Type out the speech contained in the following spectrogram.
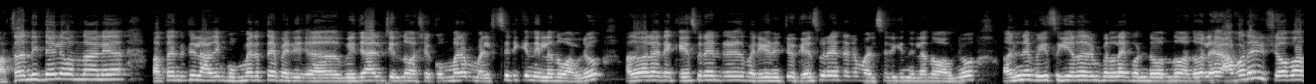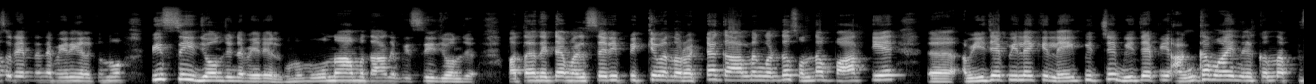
പത്തനംതിട്ടയിൽ വന്നാൽ പത്തനംതിട്ടയിൽ ആദ്യം കുമ്മരത്തെ പരി വിചാരിച്ചിരുന്നു. പക്ഷെ കുമ്മരം മത്സരിക്കുന്നില്ലെന്ന് പറഞ്ഞു. അതുപോലെ തന്നെ കെ സുരേന്ദ്രനെ പരിഗണിച്ചു. കെ സുരേന്ദ്രൻ മത്സരിക്കുന്നില്ലെന്ന് പറഞ്ഞു. അതിനെ പി ശ്രീധരൻ പിള്ളയെ കൊണ്ടുവന്നു. അതുപോലെ അവിടെ ശോഭാ സുരേന്ദ്രന്റെ പേര് കേൾക്കുന്നു. പി സി ജോർജിന്റെ പേര് കേൾക്കുന്നു. മൂന്നാമതാണ് പി സി ജോർജ്. പത്തനംതിട്ട മത്സരിപ്പിക്കുമെന്നൊരൊറ്റ കാരണം കൊണ്ട് സ്വന്തം പാർട്ടിയെ ബി ജെ ലയിപ്പിച്ച് ബി ജെ പി അംഗമായി നിൽക്കുന്ന പി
